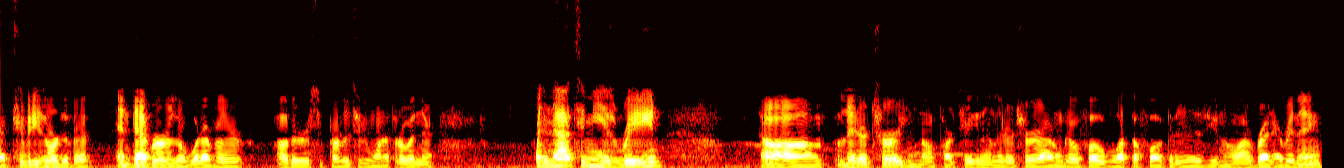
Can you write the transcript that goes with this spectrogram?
activities or endeavors or whatever other superlative you want to throw in there. And that to me is reading um, literature, you know, partaking in literature. I don't a fuck what the fuck it is, you know, I've read everything.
